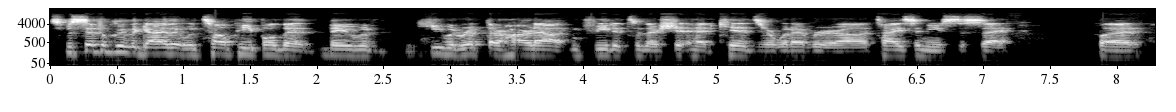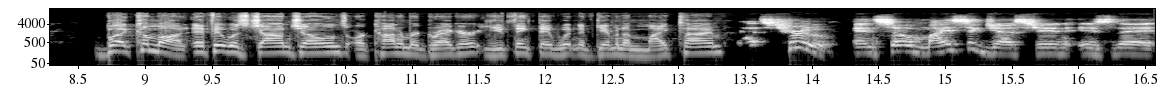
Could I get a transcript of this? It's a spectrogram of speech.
specifically, the guy that would tell people that they would he would rip their heart out and feed it to their shithead kids or whatever uh, Tyson used to say. But But come on, if it was Jon Jones or Conor McGregor, you think they wouldn't have given him mic time? That's true. And so my suggestion is that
